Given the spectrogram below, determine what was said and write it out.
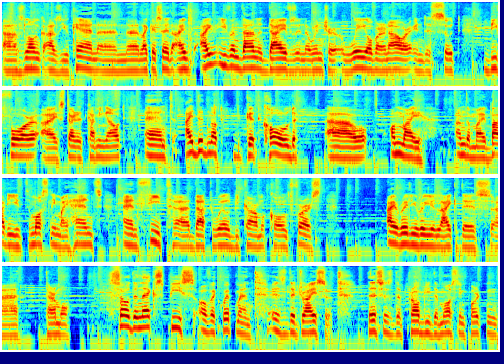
as long as you can. And uh, like I said I've, I've even done dives in the winter way over an hour in this suit before I started coming out. And I did not get cold uh, on my under my body it's mostly my hands and feet uh, that will become cold first. I really really like this uh, thermal. So the next piece of equipment is the dry suit. This is the probably the most important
